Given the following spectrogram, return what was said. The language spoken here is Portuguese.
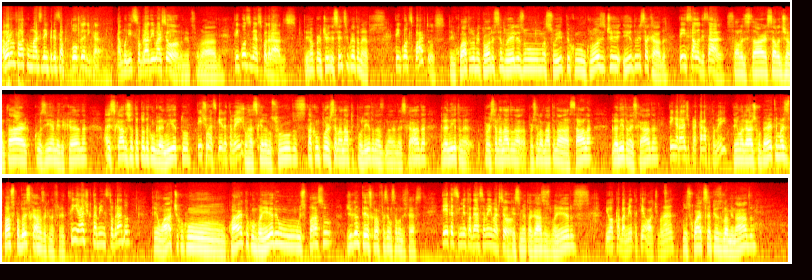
Agora eu vou falar com o Márcio da empresa Bogânica. Tá bonito sobrado, hein, Márcio? Bonito sobrado. Tem quantos metros quadrados? Tem a partir de 150 metros. Tem quantos quartos? Tem quatro dormitórios, sendo eles uma suíte com closet, hidro e sacada. Tem sala de estar? Sala de estar, sala de jantar, cozinha americana. A escada já está toda com granito. Tem churrasqueira também? Churrasqueira nos fundos. Está com porcelanato polido na, na, na escada. Granito, né? porcelanato, na, porcelanato na sala. Granito na escada. Tem garagem para carro também? Tem uma garagem coberta e tem mais espaço para dois carros aqui na frente. Tem ático também nesse sobrado? Tem um ático com um quarto, com banheiro e um espaço gigantesco para fazer um salão de festa. Tem aquecimento a gás também, Marcio? Aquecimento a gás nos banheiros. E o acabamento aqui é ótimo, né? Nos quartos é piso laminado.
